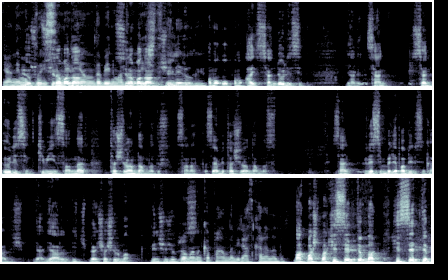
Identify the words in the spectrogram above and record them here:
Yani ne Biliyorsun mutlu sinemadan yanında benim adım sinemadan şey, oluyor? Ama o ama hayır sen de öylesin. Yani sen sen öylesin. Kimi insanlar taşıran damladır sanatta. Sen bir taşıran damlasın. Sen resim bile yapabilirsin kardeşim. Yani yarın hiç ben şaşırmam. Beni şaşırtmazsın. Romanın kapağını da biraz karaladım. Bak baş bak hissettim bak. Hissettim.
